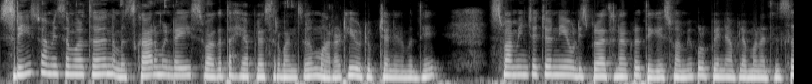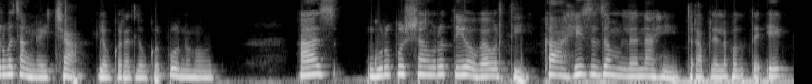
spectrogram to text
श्री स्वामी समर्थ नमस्कार मंडळी. स्वागत आहे आपल्या सर्वांचं मराठी यूट्यूब चॅनलमध्ये स्वामींच्या चरणी एवढीच प्रार्थना करते की स्वामी कृपेने आपल्या मनातील सर्व चांगल्या इच्छा लवकरात लवकर पूर्ण होत. आज गुरुपुष्यामृत योगावरती काहीच जमलं नाही तर आपल्याला फक्त एक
